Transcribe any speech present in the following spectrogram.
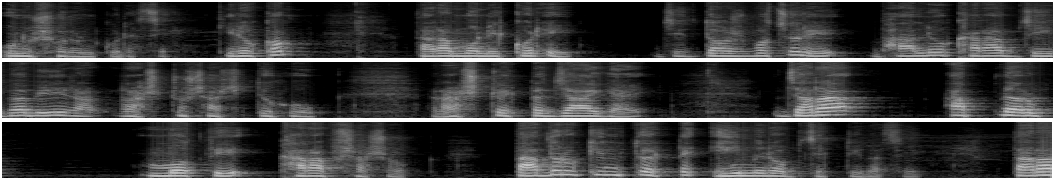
অনুসরণ করেছে। কীরকম? তারা মনে করে যে দশ বছরে ভালো খারাপ যেইভাবে রাষ্ট্র শাসিত হোক, রাষ্ট্র একটা জায়গায়, যারা আপনার মতে খারাপ শাসক, তাদেরও কিন্তু একটা এইমের অবজেক্টিভ আছে। তারা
